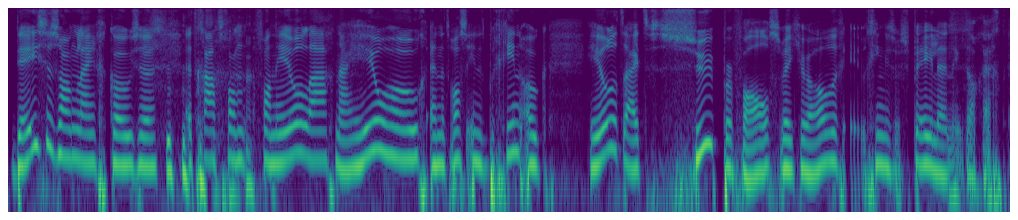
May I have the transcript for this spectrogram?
deze zanglijn gekozen? het gaat van, van heel laag naar heel hoog. En het was in het begin ook heel de tijd super vals, weet je wel. We gingen zo spelen en ik dacht echt...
